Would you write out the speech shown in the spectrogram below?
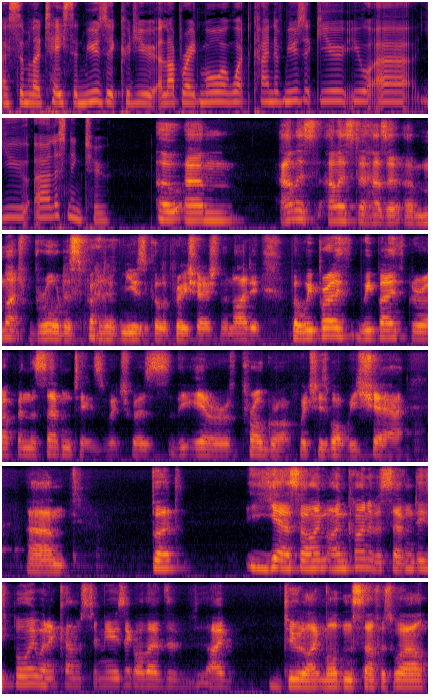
a similar taste in music. Could you elaborate more? On what kind of music you you uh you are listening to? Oh, um, Alice, Alastair has a, a much broader spread of musical appreciation than I do. But we both we both grew up in the seventies, which was the era of prog rock, which is what we share. Um, but yeah, so I'm I'm kind of a seventies boy when it comes to music. Although the, I do like modern stuff as well.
